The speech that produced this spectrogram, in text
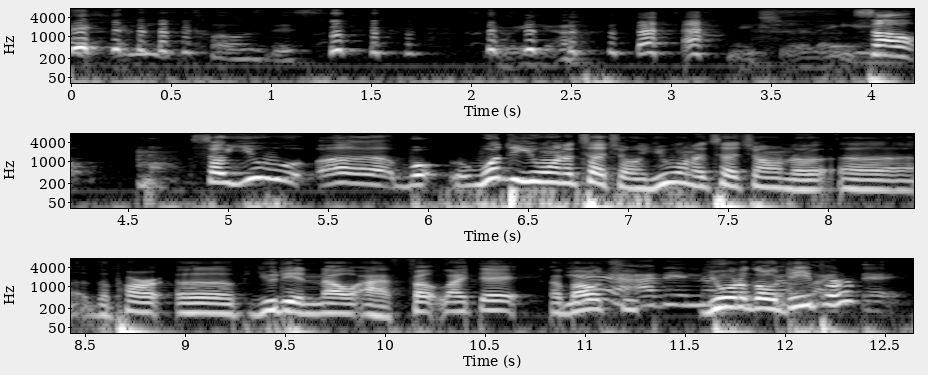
Right, Let me close this. There we go. Make sure they. So, so you, uh, what do you want to touch on? You want to touch on the, uh, the part of you didn't know I felt like that about yeah, you. I didn't know you want to go deeper? Like.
